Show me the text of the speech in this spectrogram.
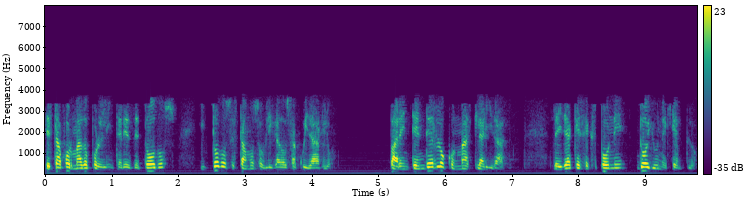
Está formado por el interés de todos y todos estamos obligados a cuidarlo. Para entenderlo con más claridad, la idea que se expone, doy un ejemplo.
